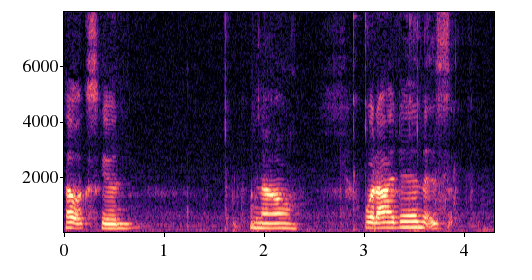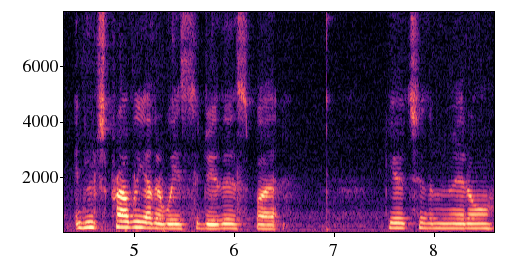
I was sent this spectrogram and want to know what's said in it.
that looks good. Now, what I did is, there's probably other ways to do this, but go to the middle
